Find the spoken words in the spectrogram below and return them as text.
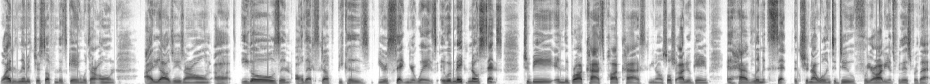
Why limit yourself in this game with our own ideologies, our own uh, egos, and all that stuff because you're set in your ways. It would make no sense to be in the broadcast, podcast, you know, social audio game and have limits set that you're not willing to do for your audience, for this, for that.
